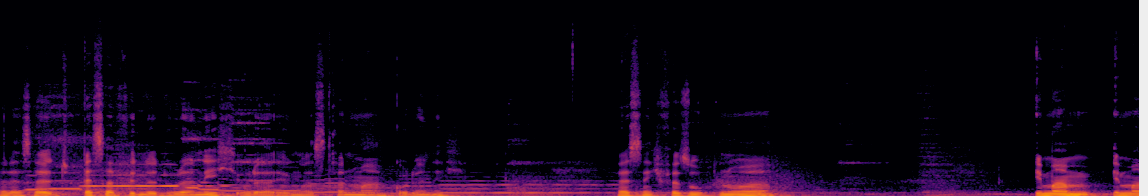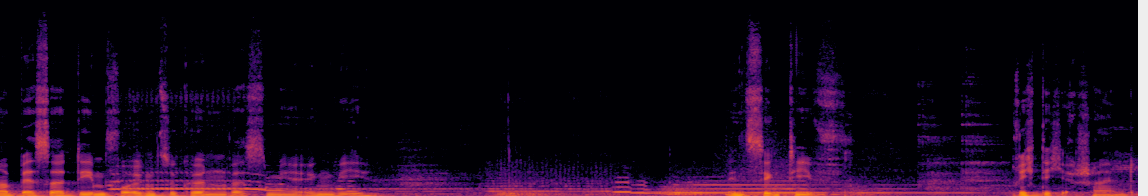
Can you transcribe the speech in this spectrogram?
Weil er es halt besser findet oder nicht oder irgendwas dran mag oder nicht. Weiß nicht, versuche nur immer, immer besser dem folgen zu können, was mir irgendwie instinktiv richtig erscheint.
